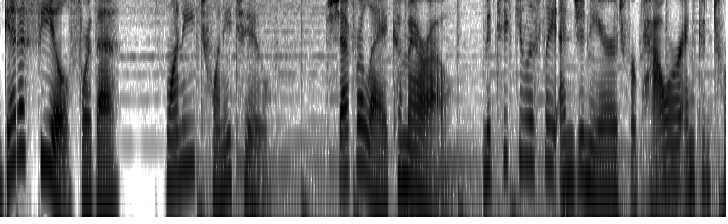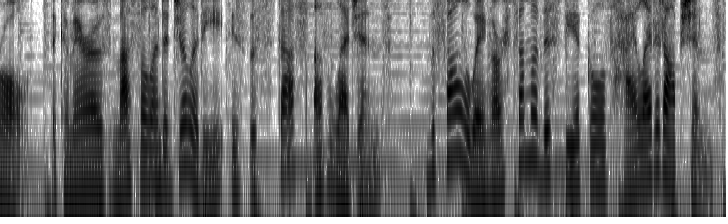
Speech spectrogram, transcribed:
Get a feel for the 2022 Chevrolet Camaro. Meticulously engineered for power and control, the Camaro's muscle and agility is the stuff of legends. The following are some of this vehicle's highlighted options.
